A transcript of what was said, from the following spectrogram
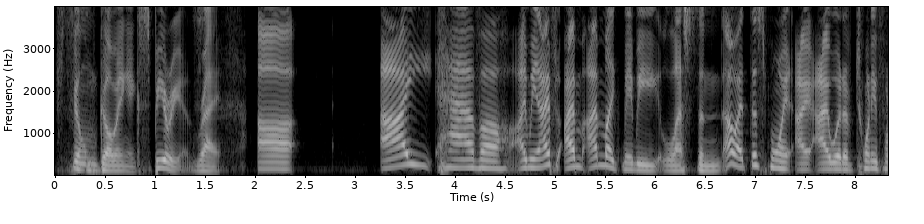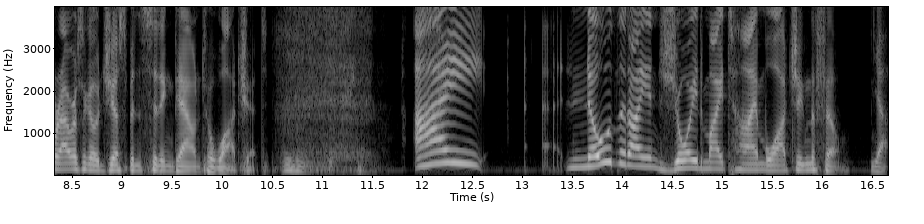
film going experience. Right. Uh, I have a. I mean, I've, I'm I'm like maybe less than. Oh, at this point, I I would have 24 hours ago just been sitting down to watch it. Mm-hmm. I know that I enjoyed my time watching the film. Yeah.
